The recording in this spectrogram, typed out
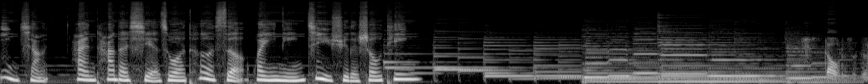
印象和他的写作特色。欢迎您继续的收听。到了这个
